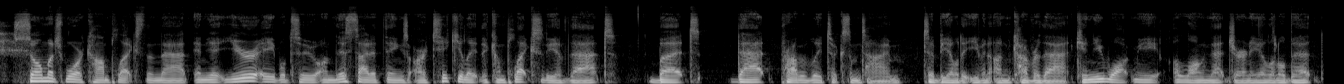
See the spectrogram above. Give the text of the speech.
so much more complex than that, and yet you're able to, on this side of things, articulate the complexity of that, but that probably took some time to be able to even uncover that. Can you walk me along that journey a little bit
